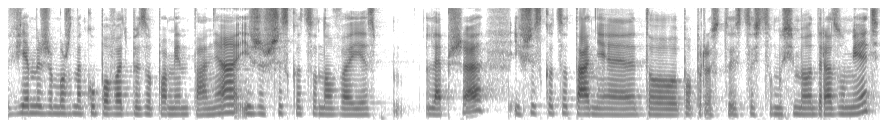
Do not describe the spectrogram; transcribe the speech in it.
wiemy, że można kupować bez opamiętania i że wszystko co nowe jest lepsze i wszystko co tanie to po prostu jest coś, co musimy od razu mieć.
